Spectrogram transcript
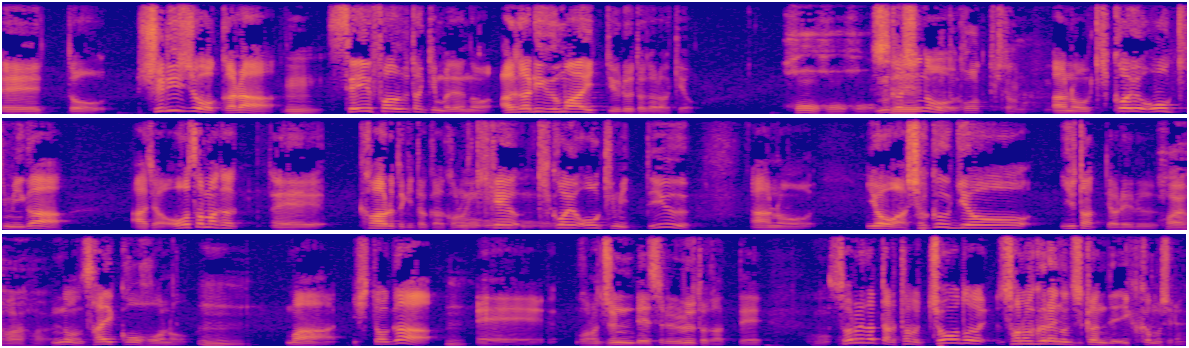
えーっと首里城からうん。セーファー歌木までの上がりうまいっていうルートがあるわけよ。ほうほうほう。昔の変わってきたな。あの聞こえ大君があじゃあ王様が、えー変わる時とかこの聞けうんうんうん。聞こえ大君っていうあの要は職業ユタって言われるはいはいはい。の最高峰の、うん。まあ、人が、ん。えーこの巡礼するルートがあってうんそれだったら多分ちょうどそのぐらいの時間で行くかもしれん。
